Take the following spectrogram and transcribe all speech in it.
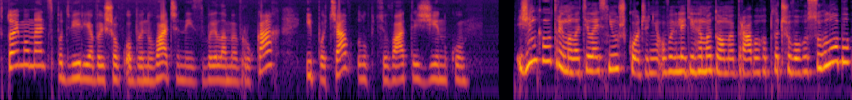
В той момент з подвір'я вийшов обвинувачений з вилами в руках і почав лупцювати жінку. Жінка отримала тілесні ушкодження у вигляді гематоми правого плечового суглобу,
